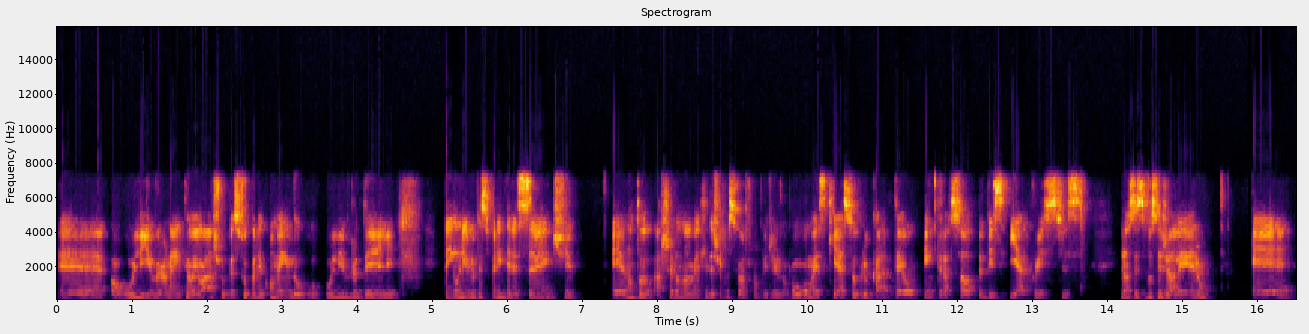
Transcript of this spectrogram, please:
é, o, livro, né? Então eu acho, eu super recomendo o, o, livro dele. Tem um livro que é super interessante, é, eu não estou achando o nome aqui, deixa eu ver se eu acho rapidinho no Google, mas que é sobre o cartel entre a Sotheby's e a Christie's. Não sei se vocês já leram. É,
